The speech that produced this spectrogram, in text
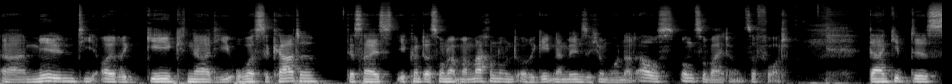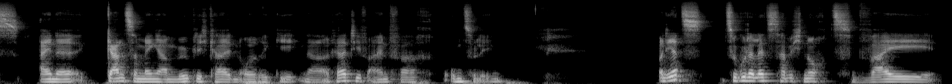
äh, milden die eure Gegner die oberste Karte das heißt, ihr könnt das 100 Mal machen und eure Gegner melden sich um 100 aus und so weiter und so fort. Da gibt es eine ganze Menge an Möglichkeiten, eure Gegner relativ einfach umzulegen. Und jetzt, zu guter Letzt, habe ich noch zwei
